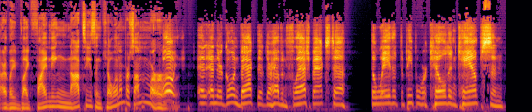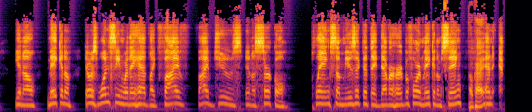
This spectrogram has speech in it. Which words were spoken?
are they like finding Nazis and killing them or something? Or Oh, and and they're going back. They're, they're having flashbacks to the way that the people were killed in camps, and you know, making them. There was one scene where they had like five five Jews in a circle playing some music that they'd never heard before and making them sing. Okay. And every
